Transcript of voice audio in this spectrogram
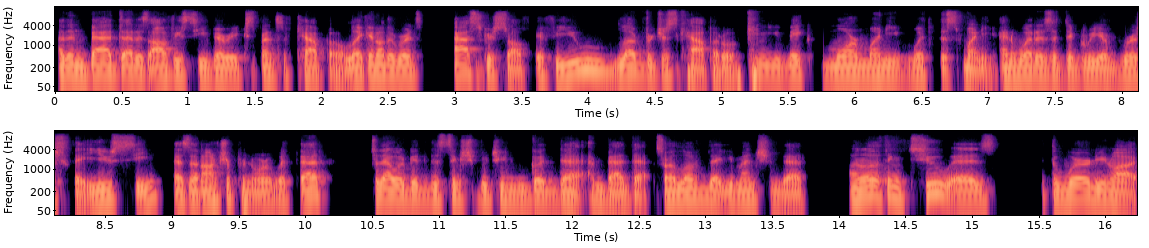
And then bad debt is obviously very expensive capital. Like, in other words, ask yourself if you leverage this capital, can you make more money with this money? And what is the degree of risk that you see as an entrepreneur with that? So, that would be the distinction between good debt and bad debt. So, I love that you mentioned that. Another thing, too, is the word, you know,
